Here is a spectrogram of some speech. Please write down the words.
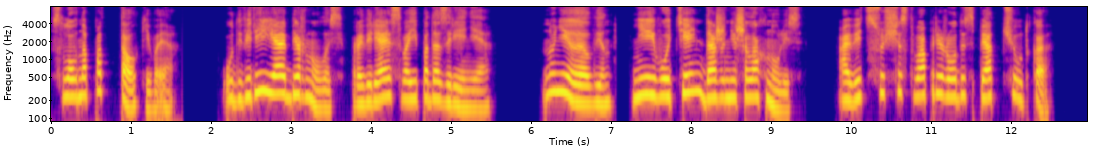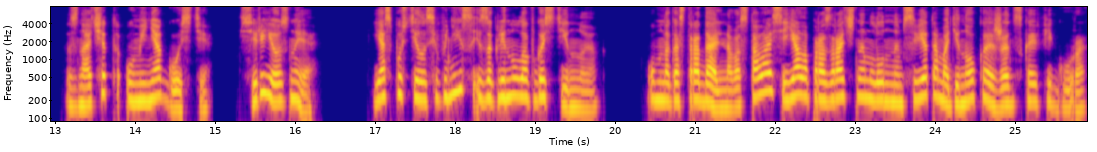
словно подталкивая. У двери я обернулась, проверяя свои подозрения. Но ни Элвин, ни его тень даже не шелохнулись. А ведь существа природы спят чутко. Значит, у меня гости. Серьезные. Я спустилась вниз и заглянула в гостиную. У многострадального стола сияла прозрачным лунным светом одинокая женская фигура.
